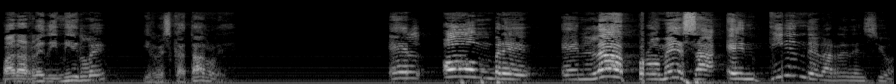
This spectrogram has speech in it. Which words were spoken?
para redimirle y rescatarle. El hombre en la promesa entiende la redención.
